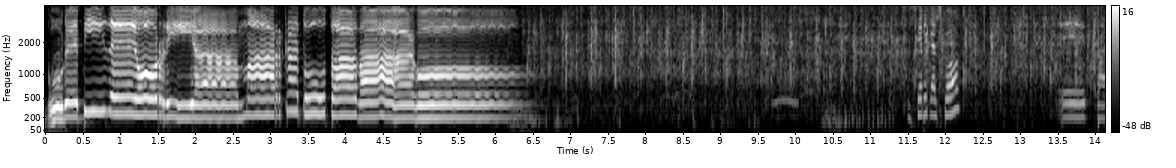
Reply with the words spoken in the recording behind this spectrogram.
gure bide horria markatuta dago. Eskerrik asko. Eta...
